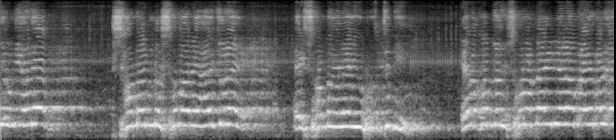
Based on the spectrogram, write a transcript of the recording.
ইউনিয়নের সামান্য সময়ের আয়োজনে এই সম্মেলনে এই উপস্থিতি। এরকম যদি ষোলোটা ইউনিয়ন আমরা এবারে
